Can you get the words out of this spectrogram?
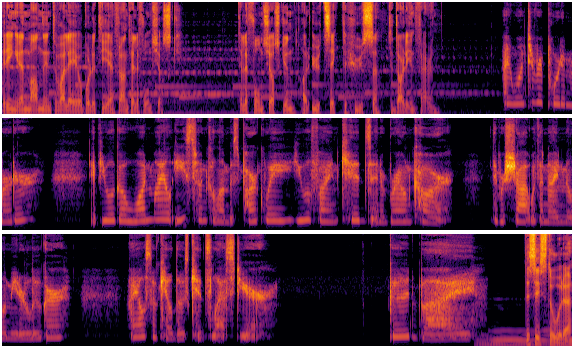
ringer en mann inn til Vallejo-politiet fra en telefonkiosk. Telefonkiosken har utsikt til huset til Darlene Ferrin. I want to report a murder. If you will go one mile east on Columbus Parkway, you will find kids in a brown car. They were shot with a 9mm Luger. I also killed those kids last year. Goodbye. Det siste ordet,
